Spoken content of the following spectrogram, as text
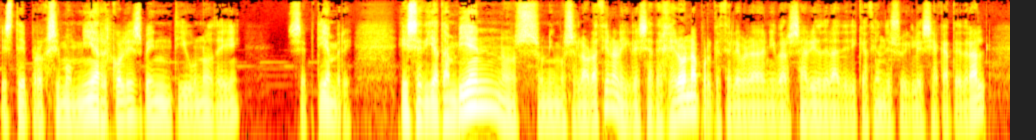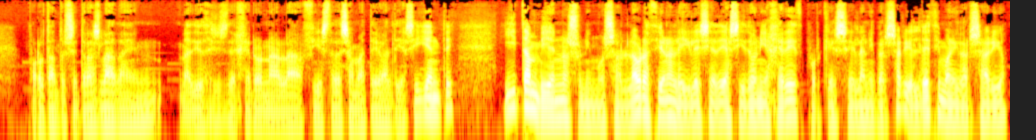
este próximo miércoles 21 de septiembre. Ese día también nos unimos en la oración a la iglesia de Gerona porque celebra el aniversario de la dedicación de su iglesia catedral. Por lo tanto, se traslada en la diócesis de Gerona la fiesta de San Mateo al día siguiente. Y también nos unimos a la oración a la iglesia de Asidonia Jerez porque es el aniversario, el décimo aniversario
